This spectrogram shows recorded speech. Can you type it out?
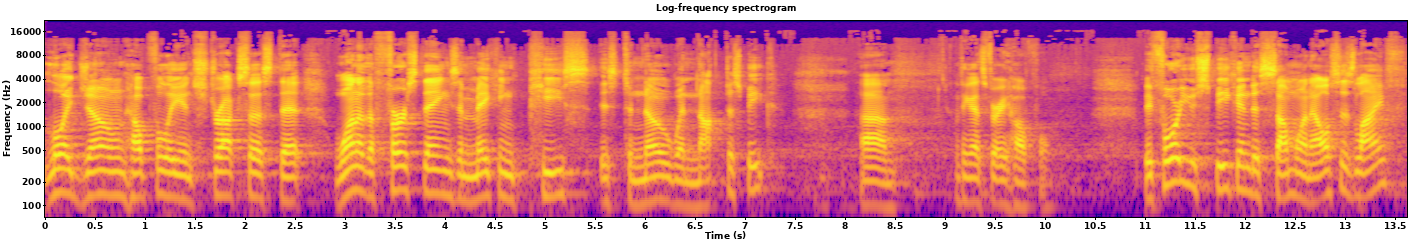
Lloyd Jones helpfully instructs us that one of the first things in making peace is to know when not to speak. Um, I think that's very helpful. Before you speak into someone else's life,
